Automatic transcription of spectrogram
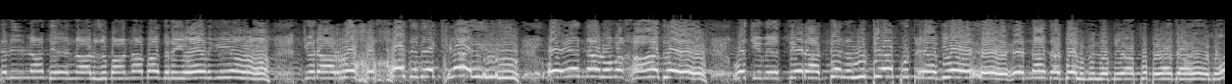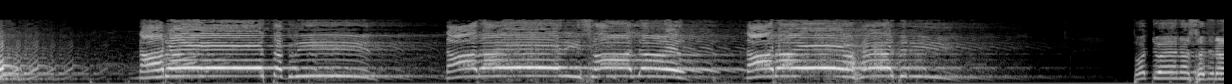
دلیلاں دین نال زباناں بند نہیں ہون گیاں جڑا رخ خود ویکھیا او انہاں نو وکھا دے۔ او جویں تیرا دل لٹیا پٹیا گیا انہاں دا دل بھی لٹیا پٹیا جائے گا۔ نعرہ تکبیر نعرہ رسالت نعرہ حیدری۔ توجہ ہے نا سجنا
